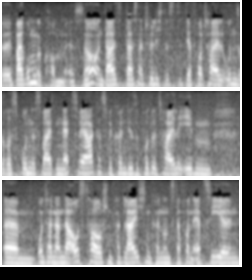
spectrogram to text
äh, bei rumgekommen ist. Ne? Und da ist, da ist natürlich das, der Vorteil unseres bundesweiten Netzwerkes. Wir können diese Puzzleteile eben ähm, untereinander austauschen, vergleichen, können uns davon erzählen.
